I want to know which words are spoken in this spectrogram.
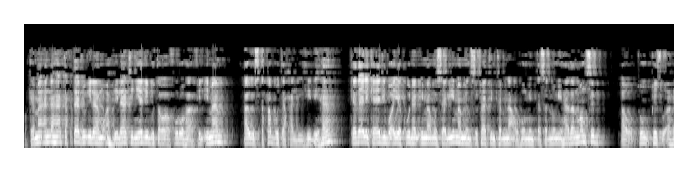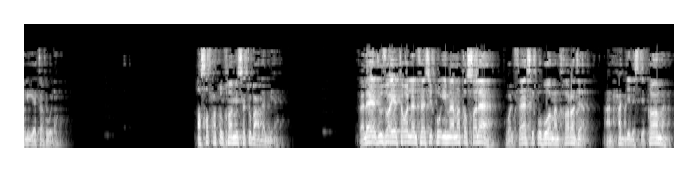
وكما أنها تحتاج إلى مؤهلات يجب توافرها في الإمام أو يستحب تحليه بها كذلك يجب أن يكون الإمام سليما من صفات تمنعه من تسنم هذا المنصب أو تنقص أهليته له. الصفحة الخامسة بعد المئة. فلا يجوز أن يتولى الفاسق إمامة الصلاة والفاسق هو من خرج عن حد الاستقامة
